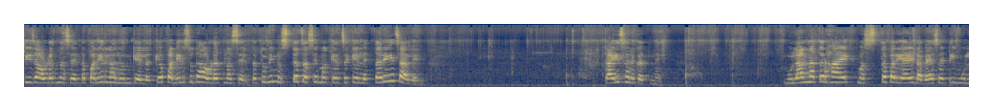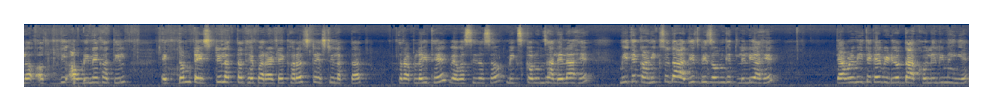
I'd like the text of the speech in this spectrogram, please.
चीज आवडत नसेल तर पनीर घालून केलं किंवा पनीर सुद्धा आवडत नसेल तर तुम्ही नुसतंच असे मक्याचे केले तरीही चालेल. काहीच हरकत नाही. मुलांना तर हा एक मस्त पर्याय डब्यासाठी मुलं अगदी आवडीने खातील. एकदम टेस्टी लागतात हे पराठे. खरंच टेस्टी लागतात. तर आपलं इथे व्यवस्थित असं मिक्स करून झालेलं आहे. मी इथे कणिकसुद्धा आधीच भिजवून घेतलेली आहे. त्यामुळे मी इथे काही व्हिडिओत दाखवलेली नाही आहे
